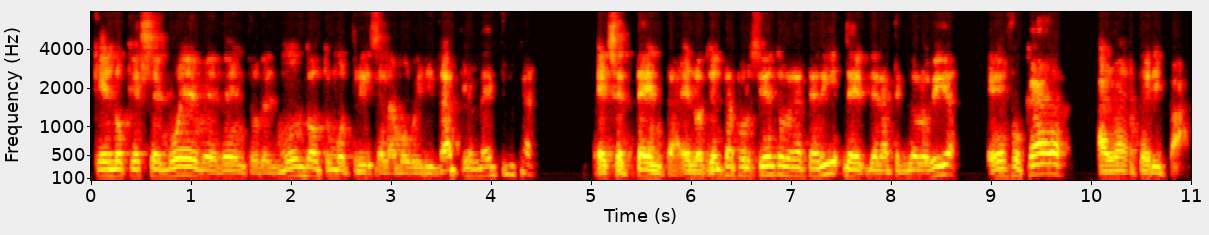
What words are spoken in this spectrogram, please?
que lo que se mueve dentro del mundo automotriz en la movilidad eléctrica el 70, el 80% de la, de, de la tecnología es enfocada al battery pack.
